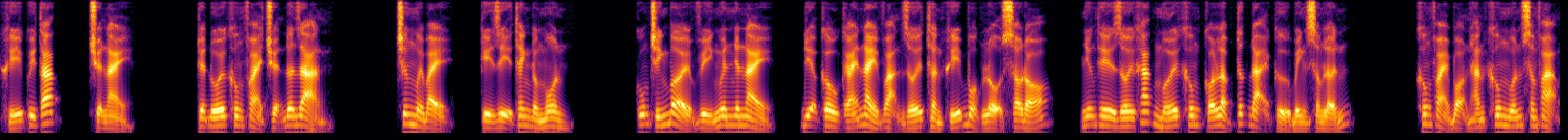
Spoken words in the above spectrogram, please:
khí quy tắc, chuyện này tuyệt đối không phải chuyện đơn giản. Chương 17, kỳ dị thanh đồng môn. Cũng chính bởi vì nguyên nhân này, địa cầu cái này vạn giới thần khí bộc lộ sau đó, những thế giới khác mới không có lập tức đại cử binh xâm lấn. Không phải bọn hắn không muốn xâm phạm,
